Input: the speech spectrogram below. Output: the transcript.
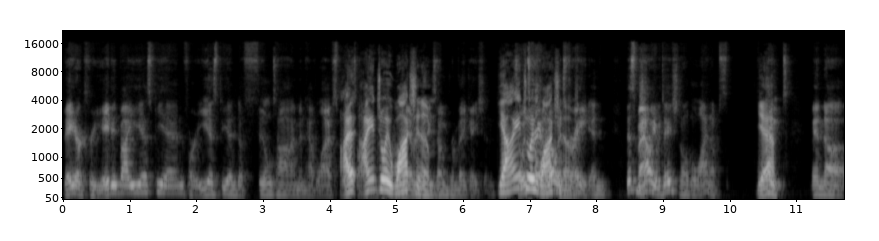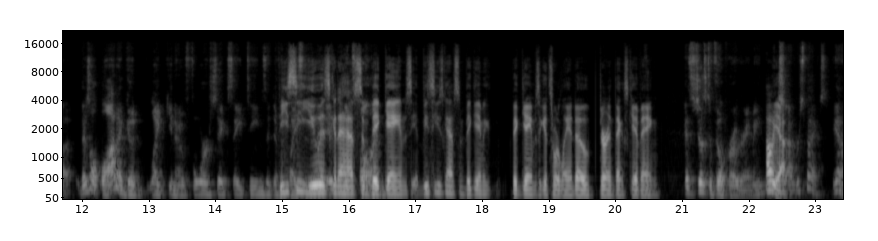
They are created by ESPN for ESPN to fill time and have live sports. I, I enjoy watching them. home from vacation. Yeah, I So enjoy. Oh, watching them. Great, and this Maui Invitational, the lineups Yeah, great. And uh, there's a lot of good, like you know, four, six, eight teams at different places, VCU is going to have some fun. big games. VCU is going to have some big game, big games against Orlando during Thanksgiving. It's just to fill programming. Oh, yeah. I respect. Yeah,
